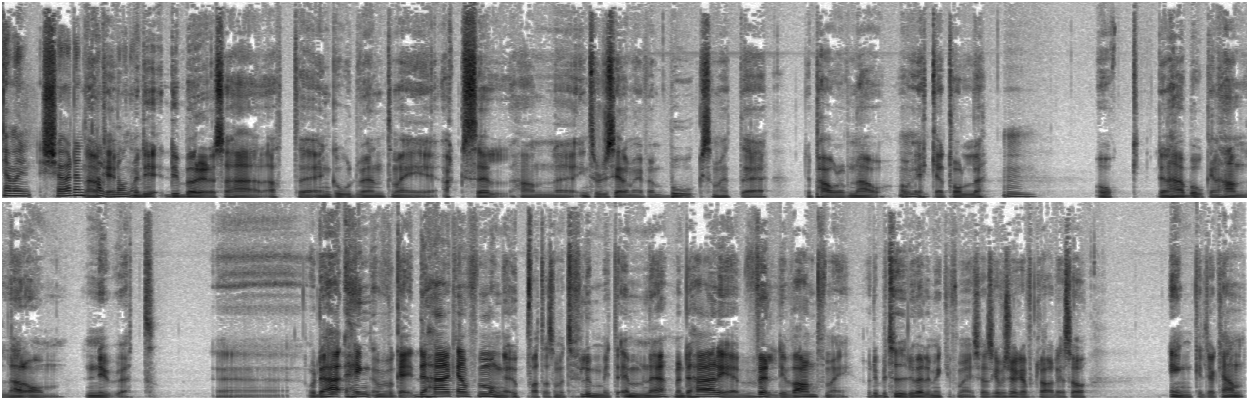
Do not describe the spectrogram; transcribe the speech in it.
Ja, men kör den okej. halvlånga. Men det, det började så här att eh, en god vän till mig, Axel, han eh, introducerade mig för en bok som hette The Power of Now av Mm. Eckart Tolle. Mm. Och den här boken handlar om nuet. Eh, och det, här häng, okej, det här kan för många uppfattas som ett flummigt ämne, men det här är väldigt varmt för mig. Och det betyder väldigt mycket för mig, så jag ska försöka förklara det så enkelt jag kan.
